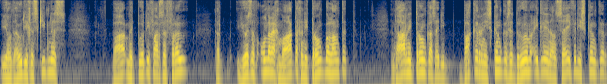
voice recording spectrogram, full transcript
U onthou die geskiedenis waar met Potifar se vrou dat Josef onregmatig in die tronk beland het. En daar in die tronk as hy die bakker en die skinker se drome uitlê en dan sê hy vir die skinker:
